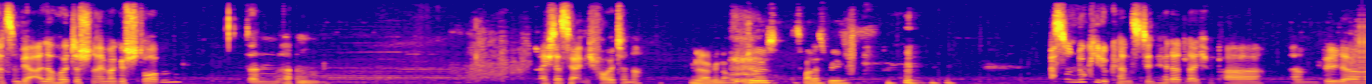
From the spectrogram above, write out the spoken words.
Dann sind wir alle heute schon einmal gestorben. Dann ähm, reicht das ja eigentlich für heute, ne? Ja, genau. Tschüss, das war der Stream. Achso, Nuki, du kannst den Header gleich ein paar ähm, Bilder,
